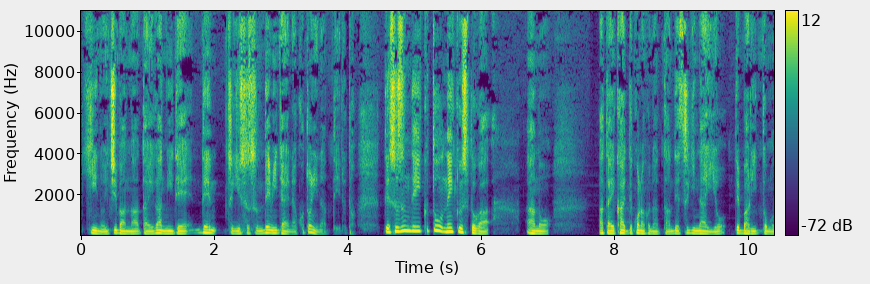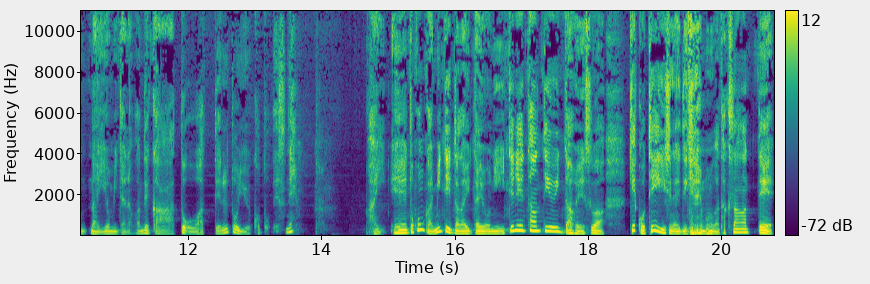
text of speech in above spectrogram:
キーの1番の値が2で、で、次進んでみたいなことになっていると。で、進んでいくと、ネクストが、あの、値返ってこなくなったんで、次ないよ。で、バリットもないよ、みたいな感じでガーッと終わってるということですね。はい。えっ、ー、と、今回見ていただいたように、イテレーターっていうインターフェースは結構定義しないといけないものがたくさんあって、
